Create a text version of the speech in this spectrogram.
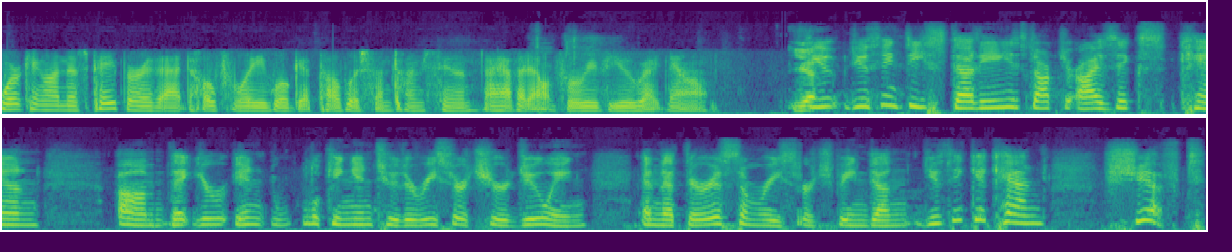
working on this paper that hopefully will get published sometime soon. I have it out for review right now. Yeah. Do you do you think these studies, Dr. Isaacs, can um, that you're in looking into the research you're doing, and that there is some research being done? Do you think it can shift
